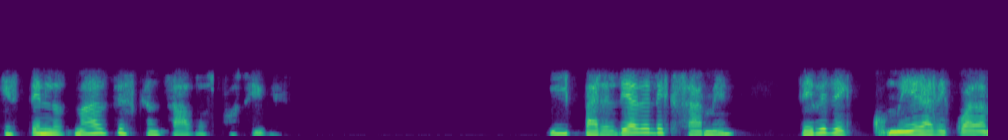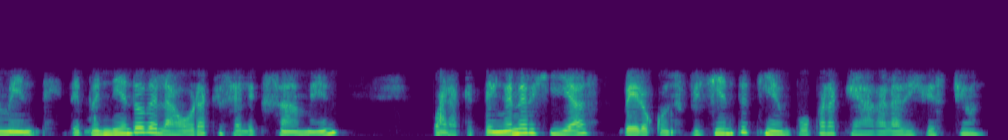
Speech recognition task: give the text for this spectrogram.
que estén los más descansados posibles. Y para el día del examen, debe de comer adecuadamente, dependiendo de la hora que sea el examen, para que tenga energías, pero con suficiente tiempo para que haga la digestión.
